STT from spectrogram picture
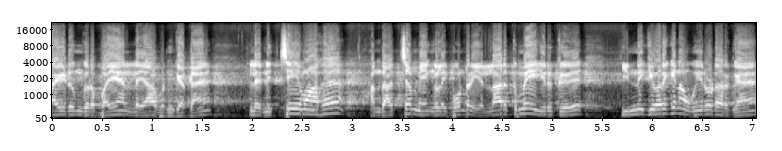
ஆயிடுங்கிற பயம் இல்லையா அப்படின்னு கேட்டேன். இல்லை நிச்சயமாக அந்த அச்சம் எங்களை போன்ற எல்லாருக்குமே இருக்குது இன்றைக்கி வரைக்கும் நான் உயிரோட இருக்கேன்.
